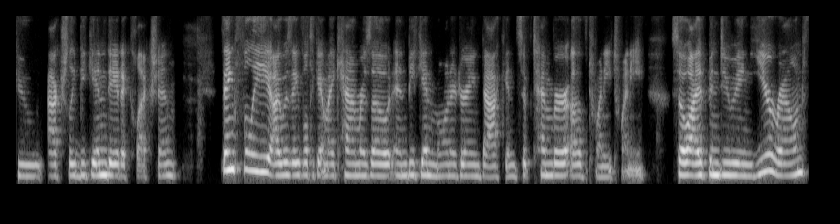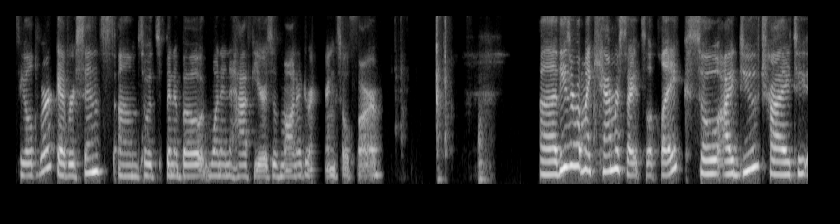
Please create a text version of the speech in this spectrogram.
to actually begin data collection. Thankfully, I was able to get my cameras out and begin monitoring back in September of 2020. So I've been doing year-round field work ever since. Um, so it's been about one and a half years of monitoring so far. Uh, these are what my camera sites look like. So I do try to,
